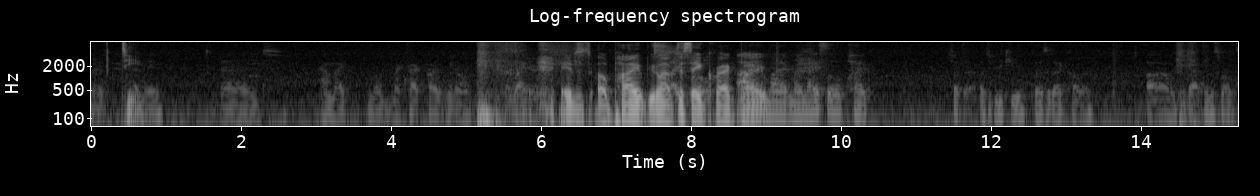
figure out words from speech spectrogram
right? Tea. and had my, my my crack pipe, you know, my lighter. It's a pipe. You don't have to say Pipe, crack I, pipe. my my nice little pipe. Shut the LGBTQ because of that color. Uh, the bathroom, smoked.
